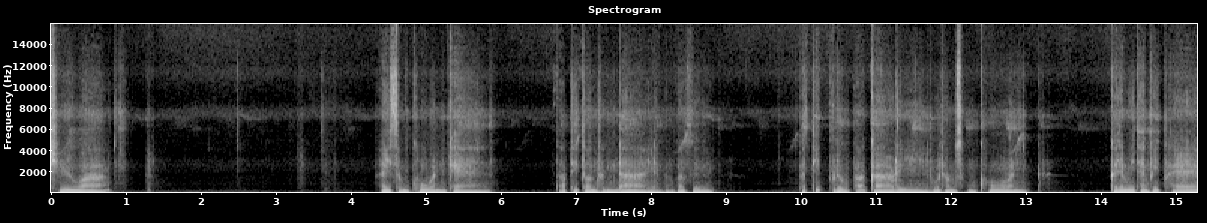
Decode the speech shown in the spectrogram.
ชื่อว่า ให้สมควรแก่ทรัพย์ที่ตนพึงได้นะครับก็คือ ปฏิปรูปการี ผู้ทำสมควร ก็จะมีแต่งพลิกแพง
